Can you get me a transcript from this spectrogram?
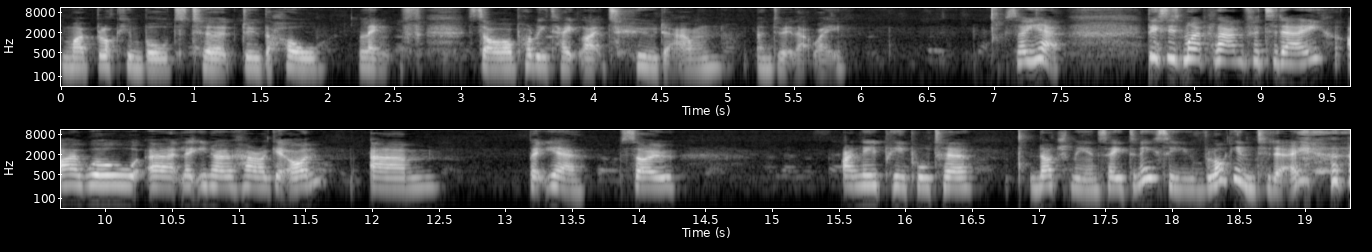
my blocking boards to do the whole length so I'll probably take like two down and do it that way. So yeah, this is my plan for today. I will uh, let you know how I get on. Um, but yeah, so I need people to nudge me and say, Denise, are you vlogging today?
